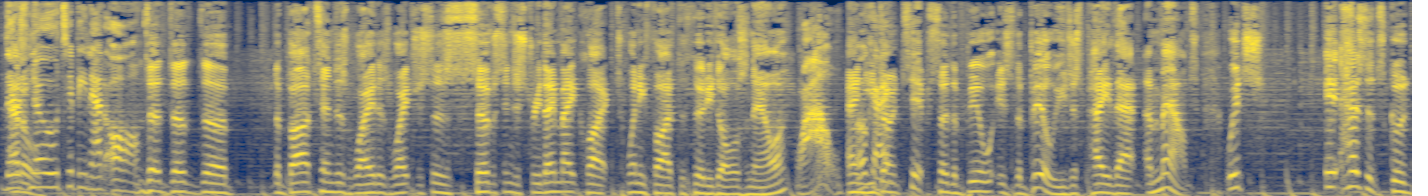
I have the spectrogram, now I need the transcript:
There's no tipping at all. the the the the bartenders, waiters, waitresses, service industry. They make like twenty five to thirty dollars an hour. Wow. and okay. you don't tip. So the bill is the bill. You just pay that amount, which it has its good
